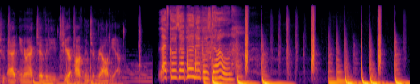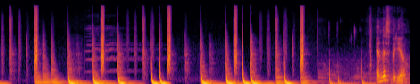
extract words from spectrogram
to add interactivity to your augmented reality app. Life goes up and it goes down. In this video,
